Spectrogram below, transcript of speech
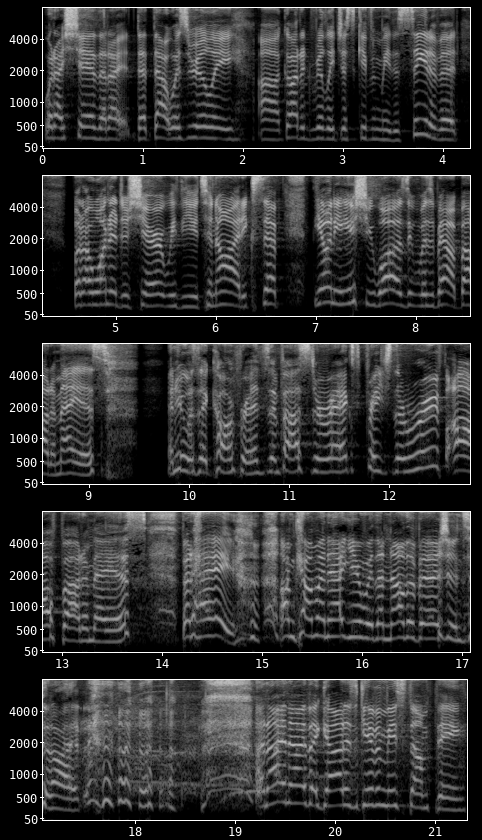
would I share that I, that that was really uh, God had really just given me the seed of it. But I wanted to share it with you tonight. Except the only issue was it was about Bartimaeus. and who was at conference, and Pastor Rex preached the roof off Bartimaeus. But hey, I'm coming at you with another version tonight. and I know that God has given me something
